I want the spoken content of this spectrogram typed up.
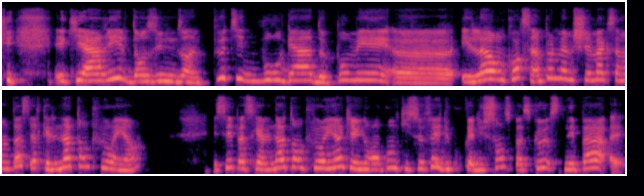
et qui arrive dans une, petite bourgade paumée. Euh, et là encore, c'est un peu le même schéma que Samantha, c'est-à-dire qu'elle n'attend plus rien. Et c'est parce qu'elle n'attend plus rien qu'il y a une rencontre qui se fait et du coup qui a du sens parce que ce n'est pas, elle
